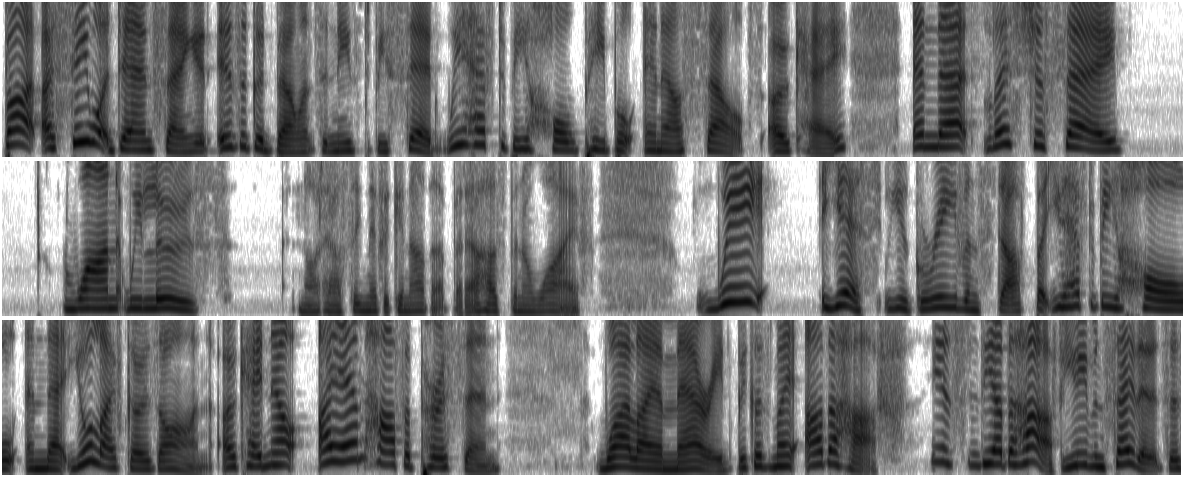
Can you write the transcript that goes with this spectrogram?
But I see what Dan's saying. It is a good balance. It needs to be said. We have to be whole people in ourselves, okay? And that, let's just say, one, we lose not our significant other, but our husband and wife. We, yes, you grieve and stuff, but you have to be whole and that your life goes on. Okay. Now, I am half a person while I am married because my other half, it's the other half. You even say that. It's a,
